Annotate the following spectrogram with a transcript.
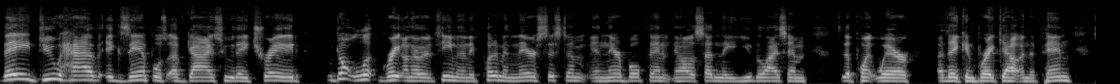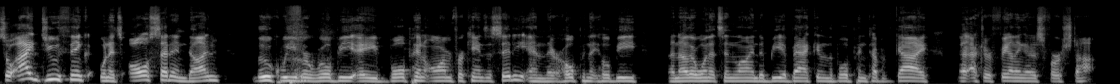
they do have examples of guys who they trade who don't look great on the other team, and then they put him in their system in their bullpen, and all of a sudden they utilize him to the point where uh, they can break out in the pen. So I do think when it's all said and done, Luke Weaver will be a bullpen arm for Kansas City, and they're hoping that he'll be another one that's in line to be a back in the bullpen type of guy uh, after failing at his first stop.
